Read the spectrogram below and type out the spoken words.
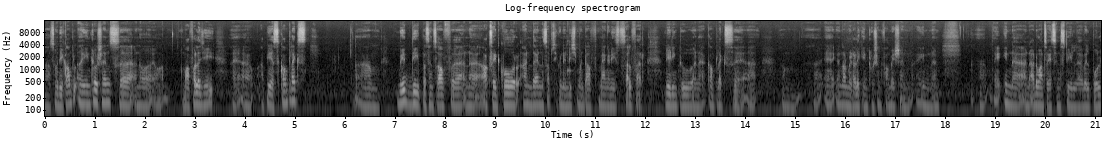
Uh, so the uh, inclusions uh, you know, morphology appears complex um, with the presence of uh, an uh, oxide core and then subsequent enrichment of manganese sulfur leading to a uh, complex um, non-metallic inclusion formation in uh, in uh, an advanced iron steel uh, well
